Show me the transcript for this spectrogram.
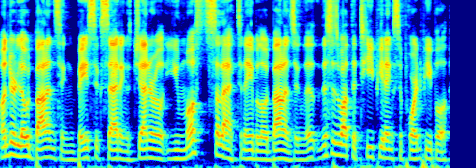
Under load balancing, basic settings, general, you must select enable load balancing. This is what the TP-Link support people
